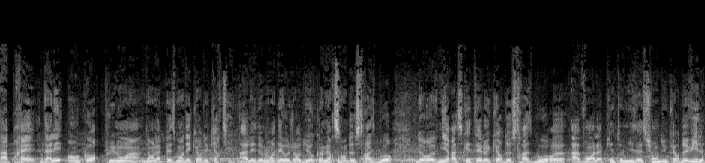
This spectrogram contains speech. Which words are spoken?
après d'aller encore plus loin dans l'apaisement des cœurs de quartier. Allez demander aujourd'hui aux commerçants de Strasbourg de revenir à ce qu'était le cœur de Strasbourg euh, avant la piétonisation du cœur de ville.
